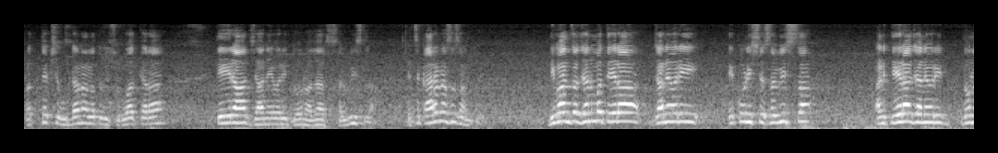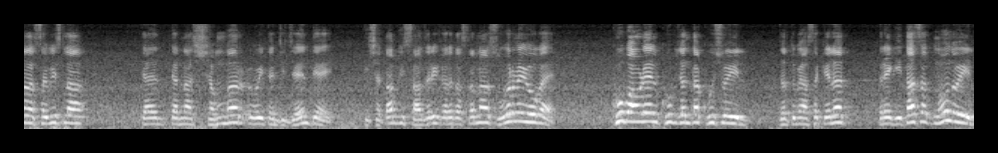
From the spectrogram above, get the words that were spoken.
प्रत्यक्ष उड्डाणाला तुम्ही सुरुवात करा. तेरा जानेवारी दोन हजार सव्वीसला. याचं कारण असं सांगतो दिवांचा जन्म तेरा जानेवारी एकोणीसशे सव्वीसचा आणि तेरा जानेवारी दोन हजार सव्वीसला त्या त्यांना शंभर वेळी त्यांची जयंती आहे. ती शताब्दी साजरी करत असताना सुवर्णयोग आहे. खूप आवडेल खूप जनता खुश होईल. जर तुम्ही असं केलं तर एक इतिहासात नोंद होईल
